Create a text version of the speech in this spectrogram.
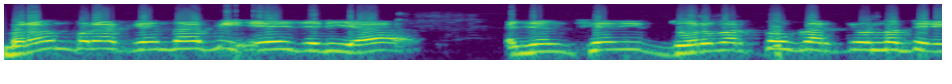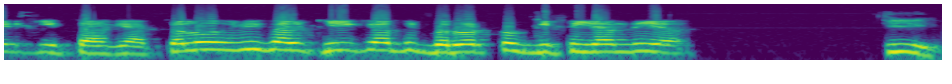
ਬ੍ਰਹਮਪੁਰਾ ਕਹਿੰਦਾ ਵੀ ਇਹ ਜਿਹੜੀ ਆ ਏਜੰਸੀਆਂ ਦੀ ਦੁਰਵਰਤੋਂ ਕਰਕੇ ਉਹਨਾਂ ਤੇ ਰੇਡ ਕੀਤਾ ਗਿਆ। ਚਲੋ ਇਹ ਵੀ ਗੱਲ ਠੀਕ ਹੈ ਵੀ ਦੁਰਵਰਤੋਂ ਕੀਤੀ ਜਾਂਦੀ ਆ। ਜੀ।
